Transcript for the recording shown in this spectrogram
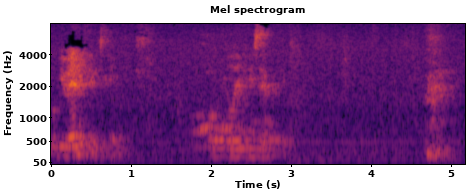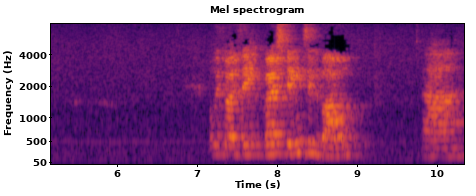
We'll give anything to Him when we believe He's everything. And with most things in the Bible, uh,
